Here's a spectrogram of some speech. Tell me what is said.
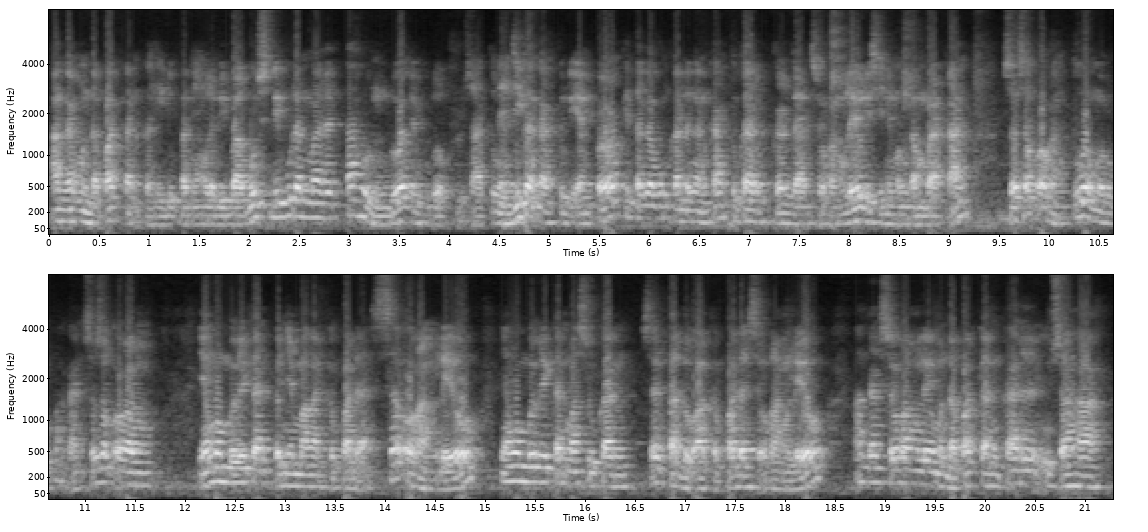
agar mendapatkan kehidupan yang lebih bagus di bulan Maret tahun 2021. Dan jika kartu di Emperor kita gabungkan dengan kartu pekerjaan seorang Leo di sini menggambarkan sosok orang tua merupakan sosok orang yang memberikan penyemangat kepada seorang Leo, yang memberikan masukan serta doa kepada seorang Leo agar seorang Leo mendapatkan karir usaha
